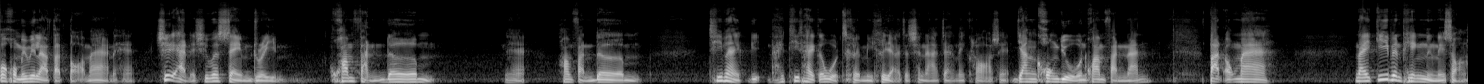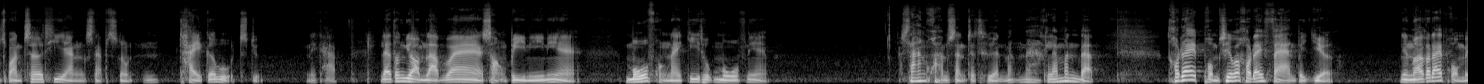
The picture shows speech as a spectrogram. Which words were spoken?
ก็คงไม่มีเวลาตัดต่อมากนะฮะชื่อ ad ชื่อว่า same dream ความฝันเดิมนะฮะความฝันเดิม ที่ที่ไทเกอร์วูดส์เคยมีคืออยากจะชนะแจ็คนิคลอสเนี่ยยังคงอยู่บนความฝันนั้น ตัดออกมาไนกี้เป็นเพียงหนึ่งใน2สปอนเซอร์ที่ยังสนับสนุนไทเกอร์วูดส์อยู่นะครับและต้องยอมรับว่า 2 ปีนี้เนี่ย move ของ n i กี้ทุก move เนี่ยสร้างความสั่นสะเทือนมาก ๆ แล้วมันแบบเขาได้ผมเชื่อว่าเขาได้แฟนไปเยอะ อย่างน้อยก็ได้ผมไป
